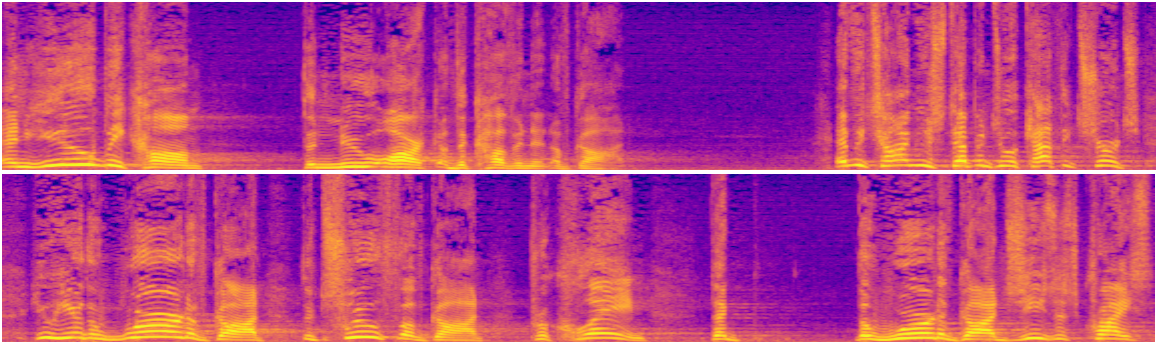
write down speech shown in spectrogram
and you become the new ark of the covenant of God. Every time you step into a Catholic church, you hear the Word of God, the truth of God proclaimed. That the Word of God, Jesus Christ,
